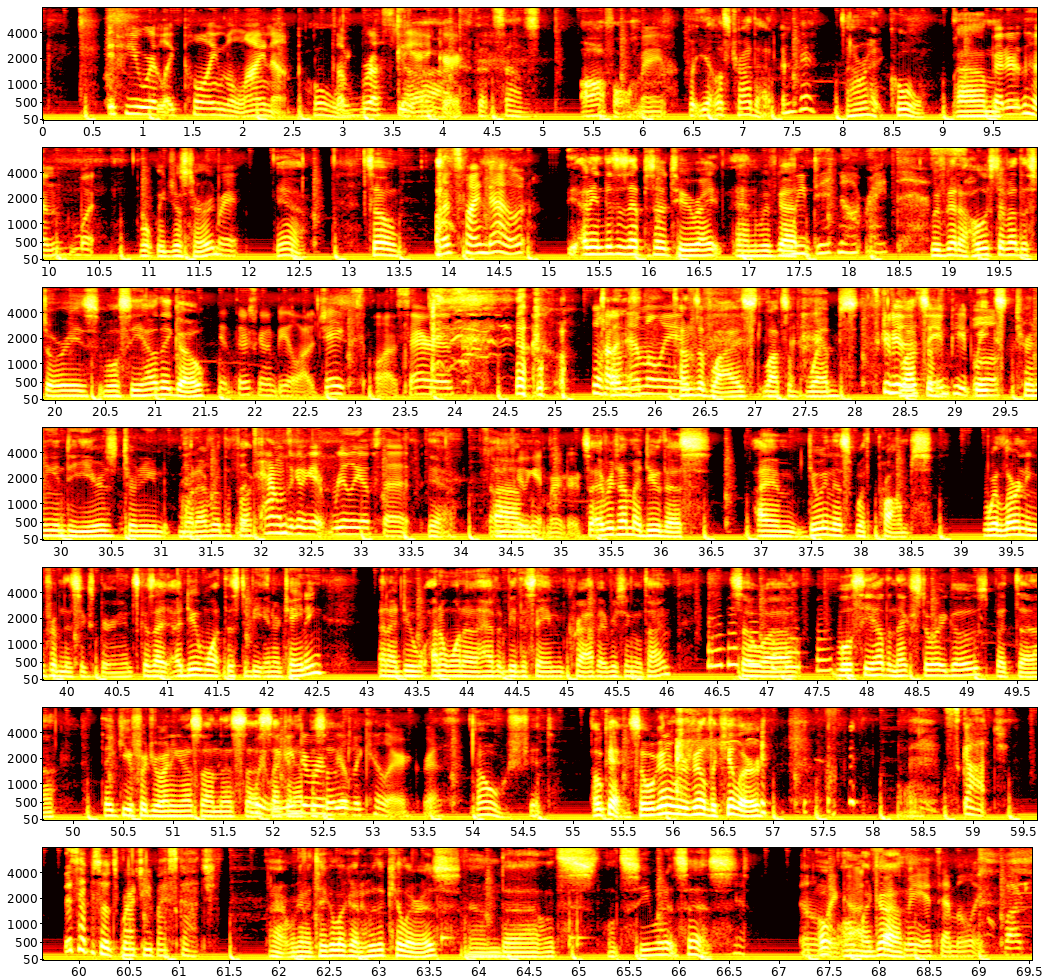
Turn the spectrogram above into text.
if you were like pulling the line up. Holy the rusty God, anchor. That sounds awful. Right. But yeah, let's try that. Okay. All right, cool. Um, Better than what what we just heard. right. Yeah. So Let's find out. I mean, this is episode two, right? And we've got we did not write this. we've got a host of other stories. We'll see how they go. There's gonna be a lot of Jakes, a lot of Sarahs. A lot tons, of Emily's. tons of lies, lots of webs. It's gonna be the lots same of people. weeks turning into years, turning whatever the fuck. the towns are gonna get really upset. yeah. Someone's Um, gonna get murdered. So every time I do this, I am doing this with prompts. We're learning from this experience because I, I do want this to be entertaining, and I do I don't want to have it be the same crap every single time. So uh, we'll see how the next story goes. But uh, thank you for joining us on this uh, Wait, we second need to episode. reveal the killer, Chris. Oh shit. Okay, so we're gonna reveal the killer. Scotch. This episode's brought to you by Scotch. All right, we're gonna take a look at who the killer is, and uh, let's let's see what it says. Oh, Oh, my oh god. Fuck me, it's Emily. Fuck.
